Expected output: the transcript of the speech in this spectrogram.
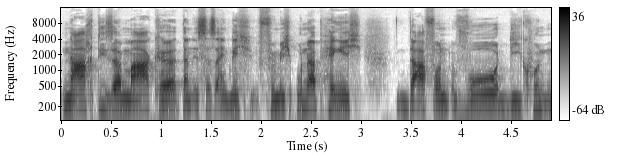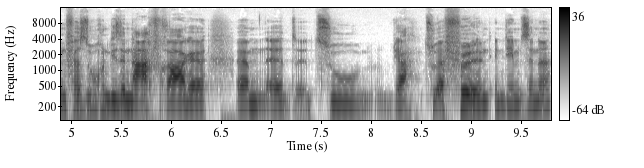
nach dieser Marke, dann ist das eigentlich für mich unabhängig davon, wo die Kunden versuchen, diese Nachfrage ähm, äh, zu, ja, zu erfüllen in dem Sinne.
